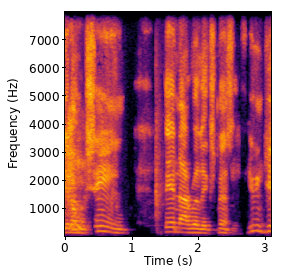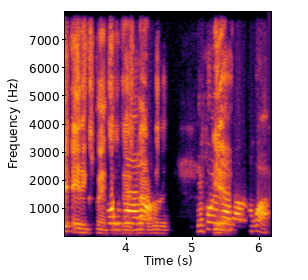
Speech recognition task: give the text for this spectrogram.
you know Maschine, they're not really expensive. You can get eight expansions. There's not really. They're $49 a watt.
